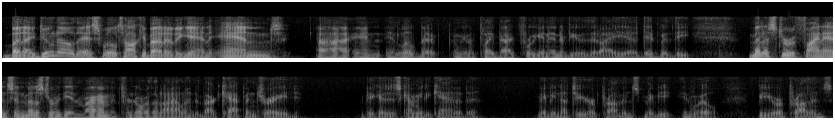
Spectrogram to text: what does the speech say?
But I do know this. We'll talk about it again. And uh, in, in a little bit, I'm going to play back for you an interview that I uh, did with the Minister of Finance and Minister of the Environment for Northern Ireland about cap and trade because it's coming to Canada. Maybe not to your province. Maybe it will be your province.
